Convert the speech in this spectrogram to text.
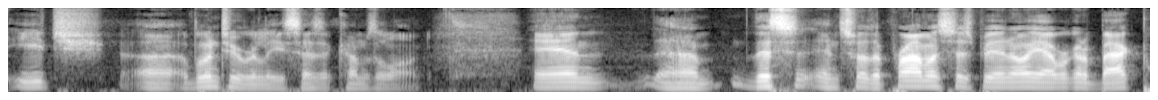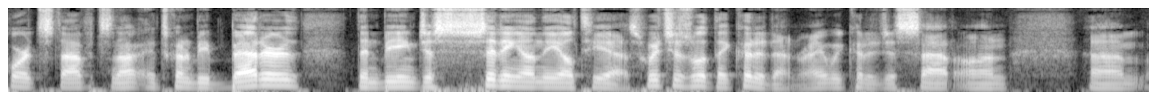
each uh, Ubuntu release as it comes along. And um, this and so the promise has been, oh yeah, we're going to backport stuff. It's not. It's going to be better than being just sitting on the LTS, which is what they could have done, right? We could have just sat on um,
